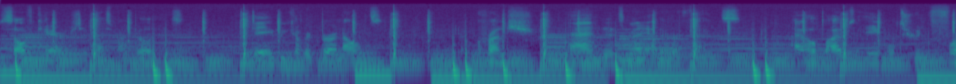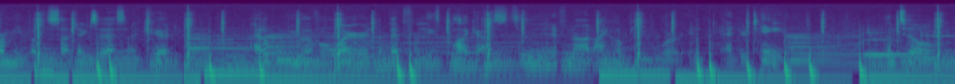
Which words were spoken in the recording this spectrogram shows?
self care to best my abilities. Today we covered burnouts, crunch, and its many other effects. I hope I was able to inform you about the subject the best I could. I hope you have learned a bit from these podcasts, and if not, I hope you were entertained until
